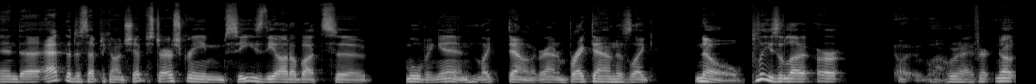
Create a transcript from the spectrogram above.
And uh, at the Decepticon ship, Starscream sees the Autobots uh, moving in, like down on the ground, and Breakdown is like, "No, please allow." Or uh, who did I forget? No,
